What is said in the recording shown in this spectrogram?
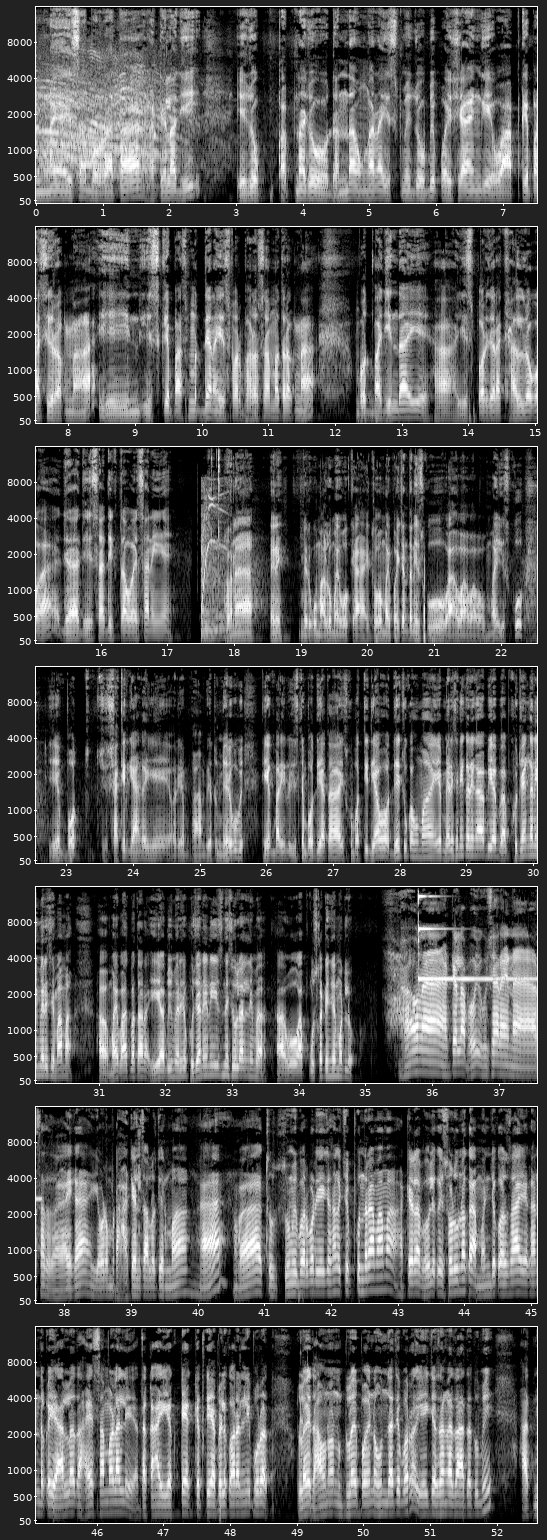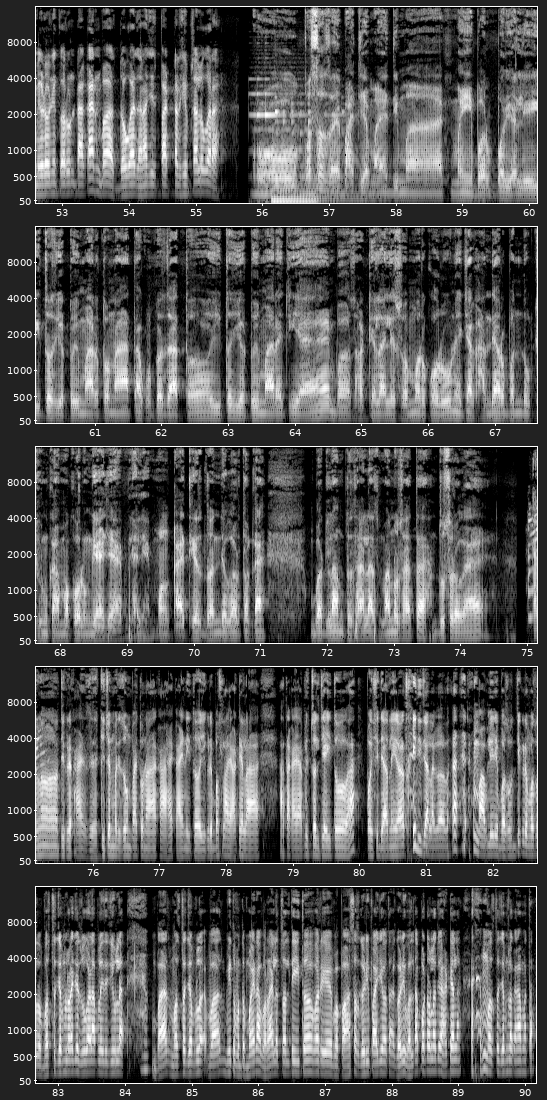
मैं ऐसा बोल रहा था, हटेला जी, ये जो अपना जो धंधा होगा ना, इसमें जो भी पैसे आएँगे, वो आपके पास ही रखना, ये इसके पास मत देना, इस पर भरोसा मत रखना। बहुत बाजिंदा है ये। हाँ इस पर जरा ख्याल रखो हाँ जरा जैसा दिखता वैसा नहीं है। हो ना? नहीं नहीं मेरे को मालूम है वो क्या है। तो मैं पहचानता नहीं इसको। वाह वाह वाह वाह। मैं इसको ये बहुत शातिर गैंग है ये और ये ये तो मेरे को भी एक बार इसने बहुत दिया था इसको बत्ती दिया हो दे चुका हूँ मैं। ये मेरे से नहीं करेगा अभी अब अब खुजाएंगा नहीं मेरे से मामा। हाँ मैं बात बता रहा ये अभी मेरे से खुजाने नहीं इसने शिवलाल ने बात। हाँ वो आप उसका टेंशन मत लो। हो ना हॉटेलला भाऊ हुशार आहे ना असा आहे का? एवढं मोठं हॉटेल चालवते मग हा? तुम्ही बरोबर याच्या संग चिपकून राहा मामा हॉटेलला भाऊले काही सोडू नका. म्हणजे कसं आहे एखादं काही आलं तर आहे सांभाळाले. आता काय एकटे एकट्यात काही आपल्याला करायला नाही पुरत. लय धावणं लय पहिनं होऊन जाते बरं. याच्या संग आता तुम्ही हात मिळवणी करून टाका आणि बस दोघा जणांची पार्टनरशिप चालू करा. ओ तसंच आहे भाज्या माया दिमाग. मी बरोबर याले इथंच येटोई मारतो ना आता कुठं जातो? इथंच येटोई मारायची आहे. बस हॉटेल आले समोर करून याच्या खांद्यावर बंदूक ठेवून कामं करून घ्यायचे आहे आपल्याला. मग काय तेच धंदे करतं काय? बदलाम तर झालाच माणूस आता दुसरं काय? चल ना तिकडे काय किचनमध्ये जाऊन पाहतो ना काय आहे, काय नाही तर इकडे बसला हॉटेलला. आता काय आपली चलते इथं हा? पैसे द्या नाही काही द्या लागत. मावलेले बसून तिकडे बसून. मस्त जमलं राजा जुगाड आपल्या इथे जीवला. बस मस्त जमलं. बस मी तर म्हणतो महिना भरायला चालते इथं. अरे बापा असाच घडी पाहिजे होता. घडी भलता पटवला त्या हॉटेलला. मस्त जमलं काम आता.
